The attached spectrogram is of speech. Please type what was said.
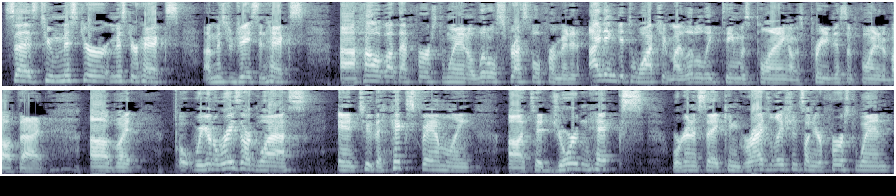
says to Mr. Mr. Hicks, uh, Mr. Jason Hicks, uh, how about that first win? A little stressful for a minute. I didn't get to watch it. My little league team was playing. I was pretty disappointed about that. Uh, but we're going to raise our glass and to the Hicks family, uh, to Jordan Hicks, we're going to say congratulations on your first win.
